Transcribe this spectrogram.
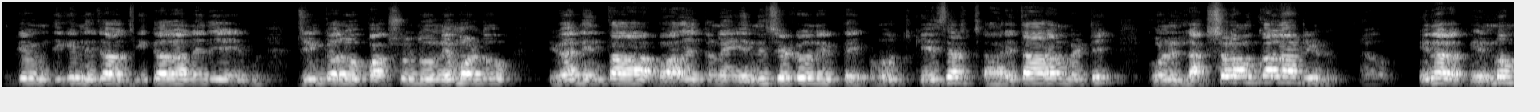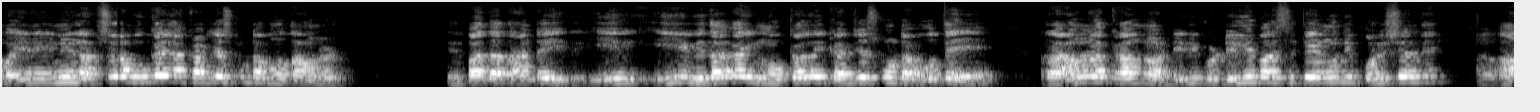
అందుకే మేము దిగి నిజాలు జింకలు అనేది జింకలు పక్షులు నెమళ్ళు ఇవన్నీ ఎంత బాధ అవుతున్నాయి? ఎన్ని చెట్లు నిగుతాయి ఇప్పుడు కేసీఆర్ హరితారం పెట్టి కొన్ని లక్షల ముక్కలు నాటిండు. ఈయన ఎన్నో ఎన్ని లక్షల ముక్కలు ఇలా కట్ చేసుకుంటా పోతా ఉన్నాడు. ఇది పద్ధతి అంటే ఇది. ఈ ఈ విధంగా ఈ మొక్కల్ని కట్ చేసుకుంటా పోతే రానున్న కాలంలో ఢిల్లీ ఇప్పుడు ఢిల్లీ పరిస్థితి ఏముంది? పొల్యూషన్ది ఆ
